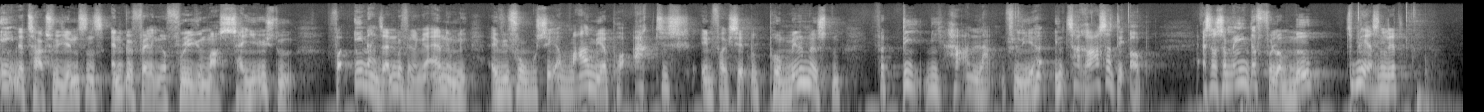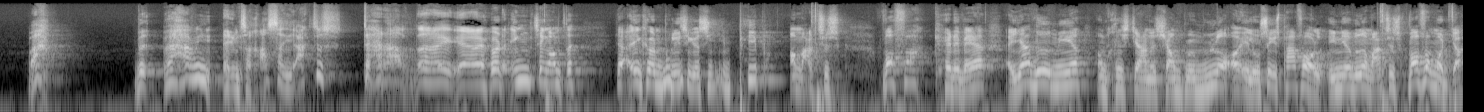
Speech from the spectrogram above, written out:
En af Taxo Jensens anbefalinger freakede mig seriøst ud. For en af hans anbefalinger er nemlig, at vi fokuserer meget mere på Arktis end for eksempel på Mellemøsten, fordi vi har langt flere interesser derop. Altså som en, der følger med, så bliver jeg sådan lidt, hvad? Hvad, hvad har vi af interesser i Arktis? Det har der, der, jeg har hørt ingenting om det. Jeg har ikke hørt en politiker sige en pip om Arktis. Hvorfor kan det være, at jeg ved mere om Christiane Schaumburg Müller og LOC's parforhold, end jeg ved om Arktis? Hvorfor måtte jeg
